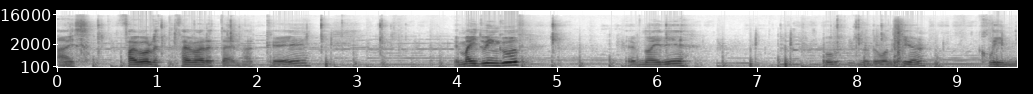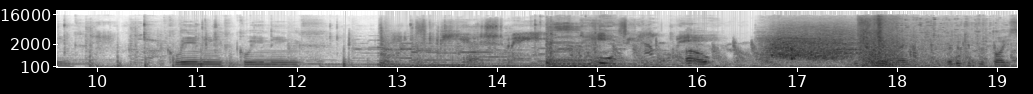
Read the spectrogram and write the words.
Nice. 5 out of, five out of 10. Okay. Am I doing good? I have no idea. Oh, another one here. Cleaning. Cleaning, cleaning. Me. Please help me. Uh oh. This is good, man. Where do you keep the toys?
